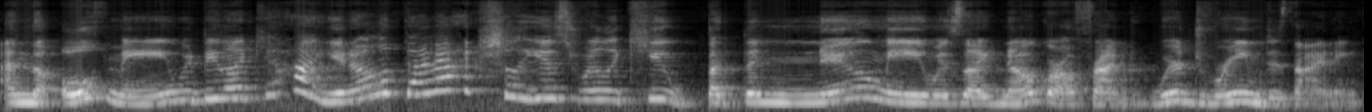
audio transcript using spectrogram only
And the old me would be like, yeah, you know, that actually is really cute. But the new me was like, no, girlfriend, we're dream designing.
